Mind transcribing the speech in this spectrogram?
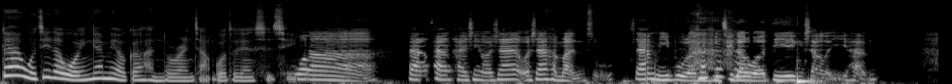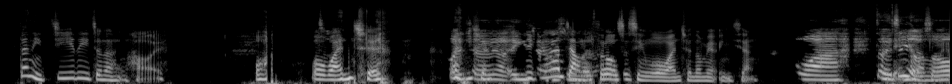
对啊，我记得我应该没有跟很多人讲过这件事情。哇，非常非常开心，我现在我现在很满足，现在弥补了你不记得我的第一印象的遗憾。但你记忆力真的很好诶，我 我 完全完全没有印象，你刚刚讲的所有事情我完全都没有印象。哇，对，这有时候。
